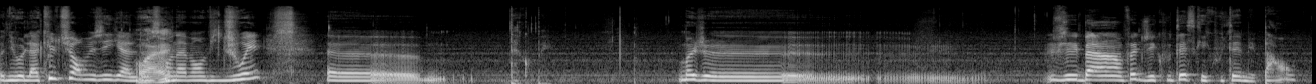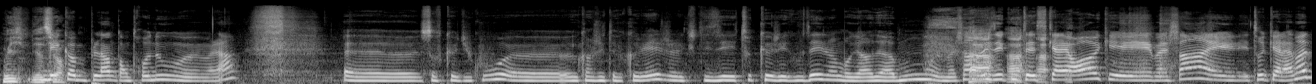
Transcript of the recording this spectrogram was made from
au niveau de la culture musicale, de ce qu'on avait envie de jouer. T'as coupé. Moi, je. J'ai, ben, en fait, j'écoutais ce qu'écoutaient mes parents. Oui, bien sûr. Mais comme plein d'entre nous, voilà. Euh, sauf que du coup, euh, quand j'étais au collège, je disais les trucs que j'écoutais, les gens me regardaient à bon, machin. Ils écoutaient Skyrock et machin, et les trucs à la mode.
